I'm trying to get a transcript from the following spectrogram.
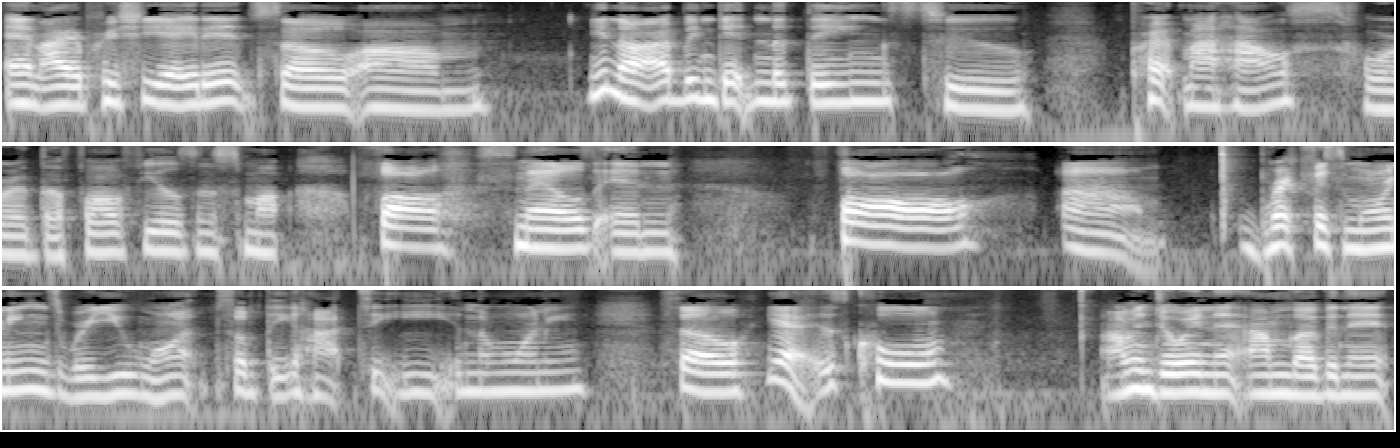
And I appreciate it. So, um, you know, I've been getting the things to prep my house for the fall feels and small fall smells and fall um breakfast mornings where you want something hot to eat in the morning. So, yeah, it's cool. I'm enjoying it. I'm loving it.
